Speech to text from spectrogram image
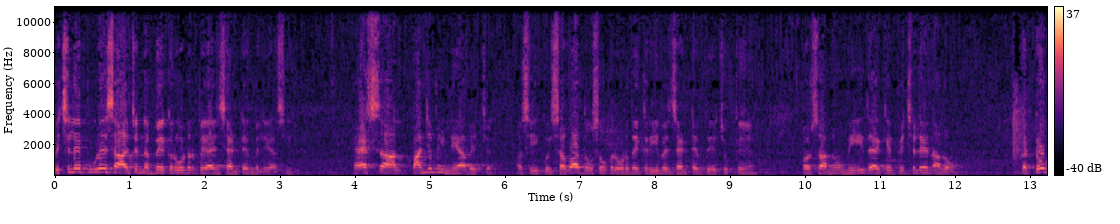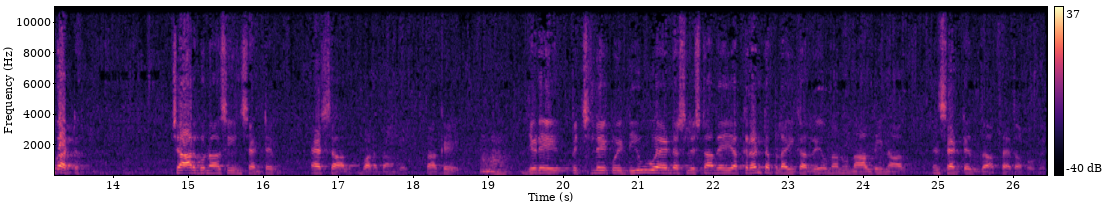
ਪਿਛਲੇ ਪੂਰੇ ਸਾਲ ਚ 90 ਕਰੋੜ ਰੁਪਇਆ ਇਨਸੈਂਟਿਵ ਮਿਲਿਆ ਸੀ। ਇਸ ਸਾਲ 5 ਮਹੀਨਿਆਂ ਵਿੱਚ ਅਸੀਂ ਕੋਈ ਸਵਾ 200 ਕਰੋੜ ਦੇ ਕਰੀਬ ਇਨਸੈਂਟਿਵ ਦੇ ਚੁੱਕੇ ਹਾਂ ਔਰ ਸਾਨੂੰ ਉਮੀਦ ਹੈ ਕਿ ਪਿਛਲੇ ਨਾਲੋਂ ਘੱਟੋ ਘੱਟ 4 ਗੁਣਾ ਅਸੀਂ ਇਨਸੈਂਟਿਵ ਇਸ ਸਾਲ ਵੰਡ ਦਾਂਗੇ ਤਾਂ ਕਿ ਜਿਹੜੇ ਪਿਛਲੇ ਕੋਈ ਡਿਊ ਐਂਡ ਅਸਲਿਸਟਾਂ ਦੇ ਜਾਂ ਕਰੰਟ ਅਪਲਾਈ ਕਰ ਰਹੇ, ਉਹਨਾਂ ਨੂੰ ਨਾਲ ਦੀ ਨਾਲ ਇਨਸੈਂਟਿਵ ਦਾ ਫਾਇਦਾ ਹੋਵੇ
